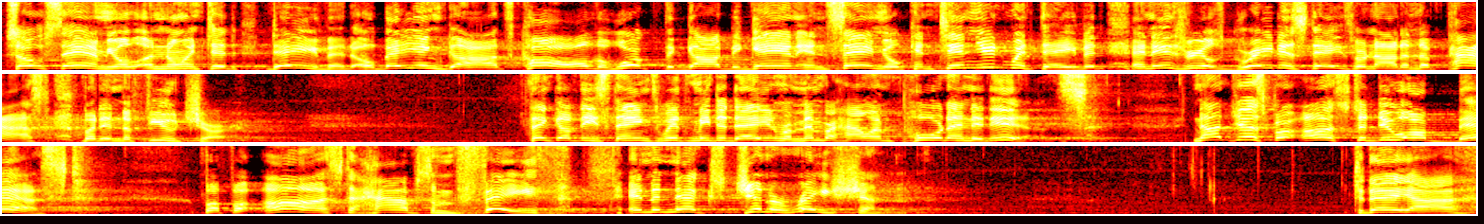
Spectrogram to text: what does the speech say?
So Samuel anointed David. Obeying God's call, the work that God began in Samuel continued with David, and Israel's greatest days were not in the past, but in the future. Think of these things with me today and remember how important it is. Not just for us to do our best, but for us to have some faith in the next generation. Today, I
